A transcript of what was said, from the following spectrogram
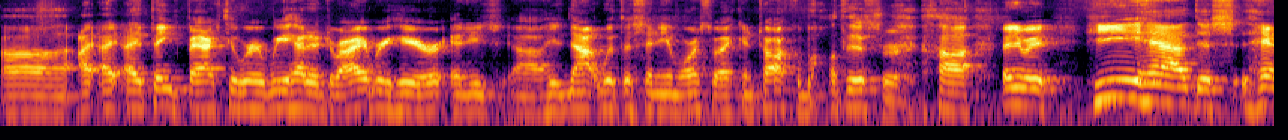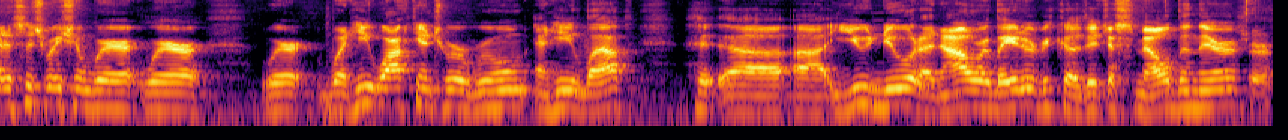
uh, I, I- I think back to where we had a driver here, and he's uh, he's not with us anymore, so I can talk about this. Sure. Uh, anyway, he had this had a situation where where where when he walked into a room and he left, uh, uh, you knew it an hour later because it just smelled in there. Sure.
